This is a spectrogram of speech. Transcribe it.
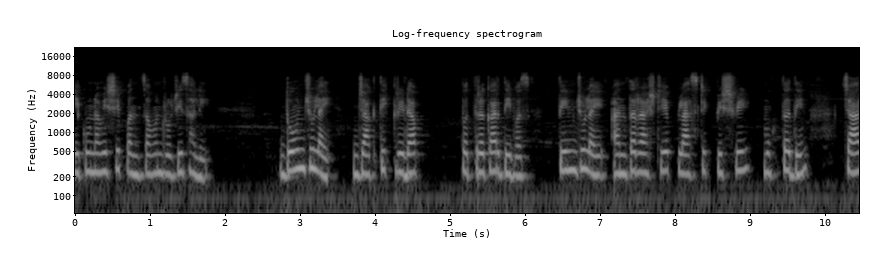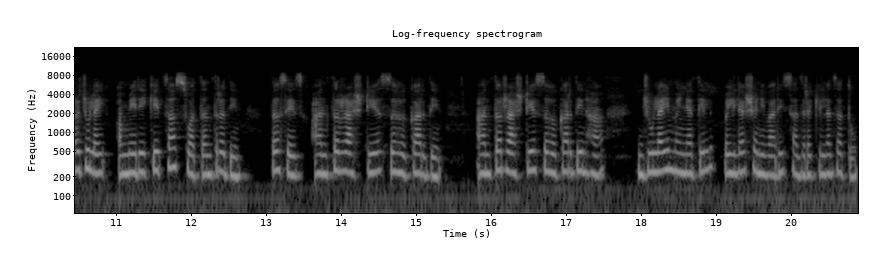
एकोणावीसशे पंचावन्न रोजी झाली. दोन जुलै जागतिक क्रीडा पत्रकार दिवस. तीन जुलै आंतरराष्ट्रीय प्लास्टिक पिशवी मुक्त दिन. चार जुलै अमेरिकेचा स्वातंत्र्य दिन तसेच आंतरराष्ट्रीय सहकार दिन. आंतरराष्ट्रीय सहकार दिन हा जुलै महिन्यातील पहिल्या शनिवारी साजरा केला जातो.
